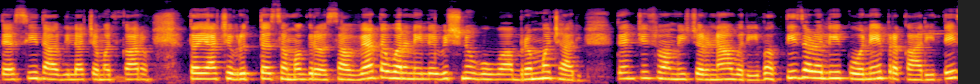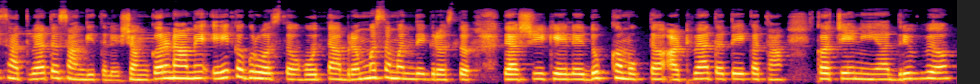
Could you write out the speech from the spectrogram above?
त्यासी दाविला चमत्कार तयाचे वृत्त समग्र. सहाव्यात वर्णिले विष्णुबुवा ब्रह्मचारी त्यांची स्वामी चरणावरी. भक्ती जळली कोणे प्रकारी ते सातव्यात सांगितले शंकर नामे एक गृहस्थ होता ब्रह्मसंबंधे ग्रस्त. त्याशी केले दुःखमुक्त. आठव्यात ते कथा कचेनिया द्रव्य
